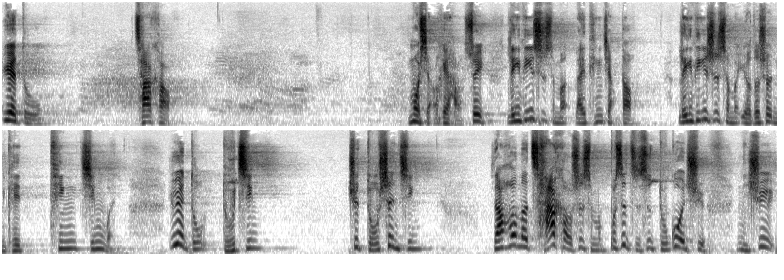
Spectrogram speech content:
阅读、查考、默想。OK，好，所以聆听是什么？来听讲道。聆听是什么？有的时候你可以听经文、阅读读经，去读圣经。然后呢，查考是什么？不是只是读过去，你去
